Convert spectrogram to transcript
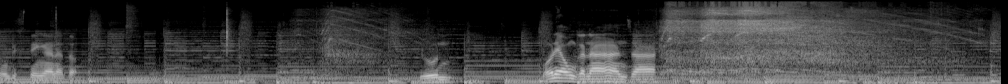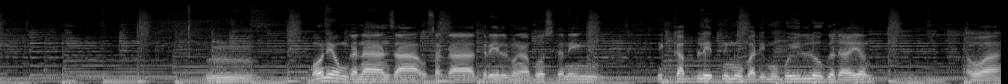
Yung listingan na to. Yun. Muna akong ganahan sa Hmm. Muna akong ganahan sa usa ka drill mga boss kaning nigkablit nimo ba? Di mo boilo gadayon awa.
